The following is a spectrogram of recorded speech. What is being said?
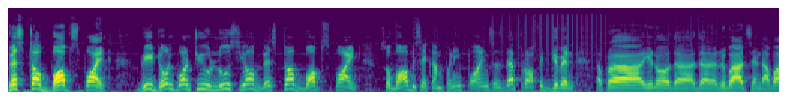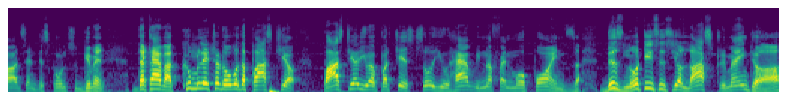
best of Bob's point. We don't want you lose your best of Bob's point. So, Bob is a company, points is the profit given, uh, you know the, the rewards and awards and discounts given that have accumulated over the past year. Past year you have purchased, so you have enough and more points. This notice is your last reminder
